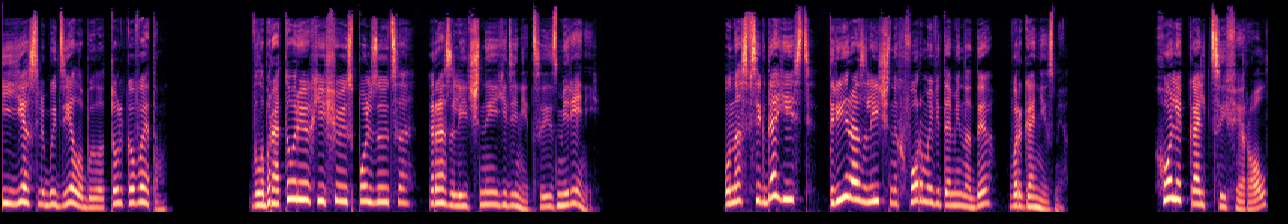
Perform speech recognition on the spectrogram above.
И если бы дело было только в этом. В лабораториях еще используются различные единицы измерений. У нас всегда есть три различных формы витамина D в организме. Холекальциферол,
